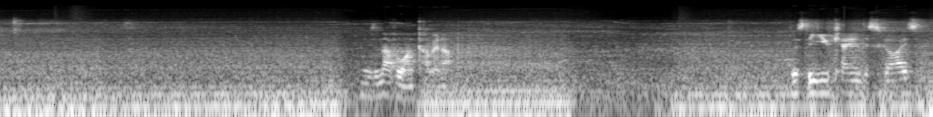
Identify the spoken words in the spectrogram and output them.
There's another one coming up. Is this the UK in disguise?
